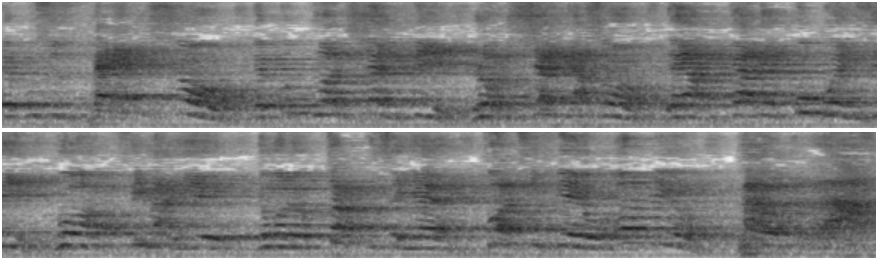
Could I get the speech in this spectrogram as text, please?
Et pour cette bénédiction, et pour notre jeune fille, notre jeune garçon, et à vie, pour fille mariée, nous demandons au top du Seigneur, fortifier, remplir par grâce.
